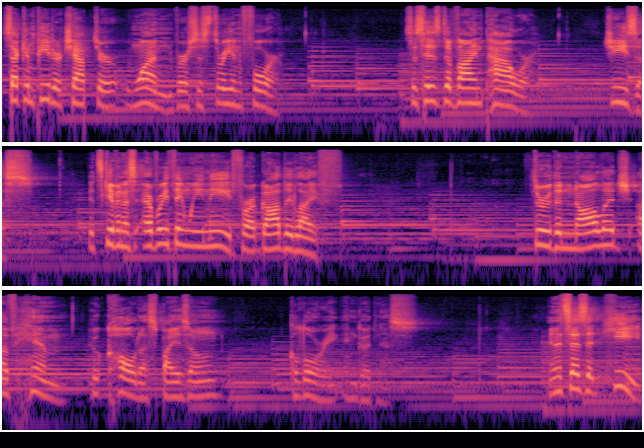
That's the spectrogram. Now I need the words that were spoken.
2 Peter chapter 1 verses 3 and 4 says his divine power, Jesus, it's given us everything we need for a godly life through the knowledge of him who called us by his own glory and goodness. And it says that he,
